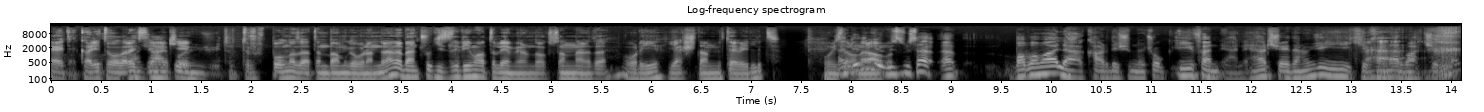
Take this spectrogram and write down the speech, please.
evet kalite olarak Acayip seninki. Türk futboluna zaten damga vuran dönem de ben çok izlediğimi hatırlayamıyorum 90'larda orayı. Yaştan mütevellit. O yüzden Yani onları almadım. biz mesela e, babam hala kardeşimle çok iyi fen yani her şeyden önce iyi iki. Fenerbahçeliler.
